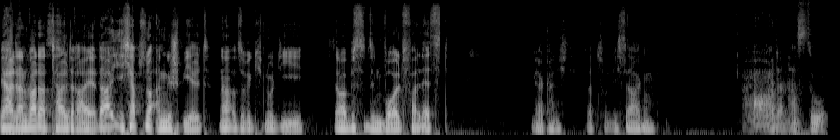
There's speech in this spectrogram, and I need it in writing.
Ja, dann war das Teil 3. Da, ich habe es nur angespielt. Ne? Also wirklich nur die, ich sag mal, bis du den Vault verlässt. Mehr kann ich dazu nicht sagen. Ah, dann hast du,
